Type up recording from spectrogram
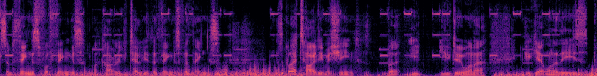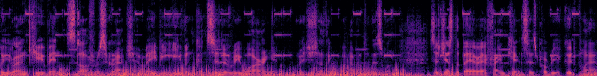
Some things for things. I can't really tell you the things for things. It's quite a tidy machine, but you you do want to, if you get one of these, put your own cube in, start from scratch, and maybe even consider rewiring it, which I think will happen to this one. So just the bare airframe kit, so it's probably a good plan.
